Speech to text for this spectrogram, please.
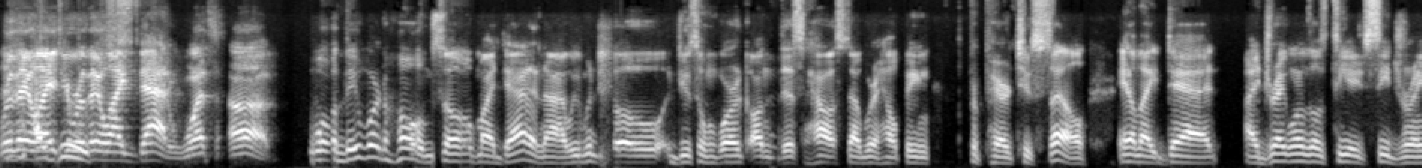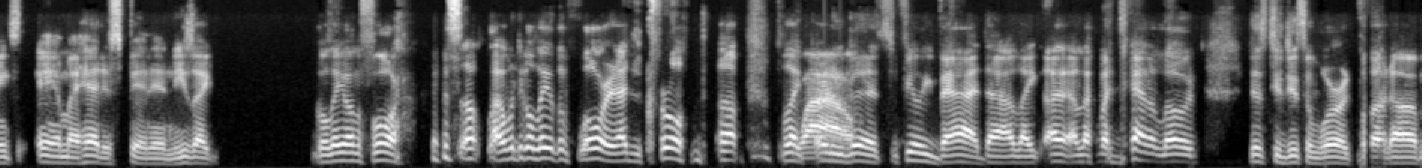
Were they like? Were they like, Dad? What's up? Well, they weren't home, so my dad and I we went to go do some work on this house that we're helping prepare to sell. And I'm like, Dad, I drank one of those THC drinks and my head is spinning. He's like, Go lay on the floor. so I went to go lay on the floor and I just curled up for like Wow. 30 minutes, feeling bad. That I like I, I left my dad alone just to do some work. But um,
